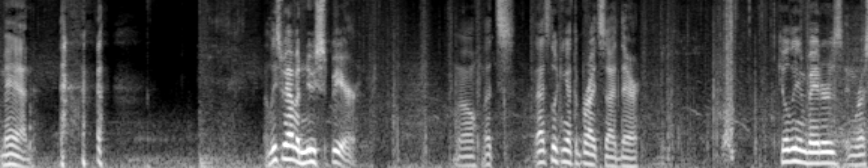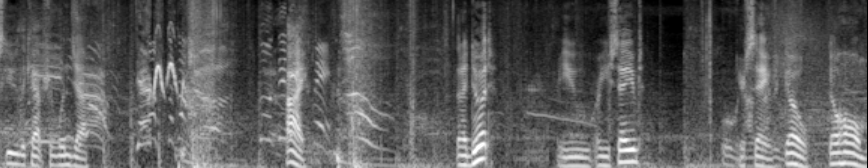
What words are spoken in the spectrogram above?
Man. At least we have a new spear. Well, that's that's looking at the bright side there. Kill the invaders and rescue the captured Wenja. Hi. Did I do it? Are you are you saved? You're saved. Go. Go home.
